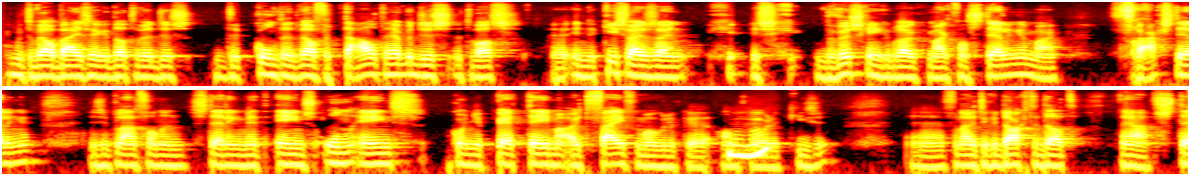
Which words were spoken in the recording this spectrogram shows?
ik moet er wel bij zeggen dat we dus de content wel vertaald hebben. Dus het was uh, in de kieswijzer zijn, is bewust geen gebruik gemaakt van stellingen, maar vraagstellingen. Dus in plaats van een stelling met eens, oneens, kon je per thema uit vijf mogelijke antwoorden Mhm. mm-hmm. kiezen. Uh, vanuit de gedachte dat nou ja,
